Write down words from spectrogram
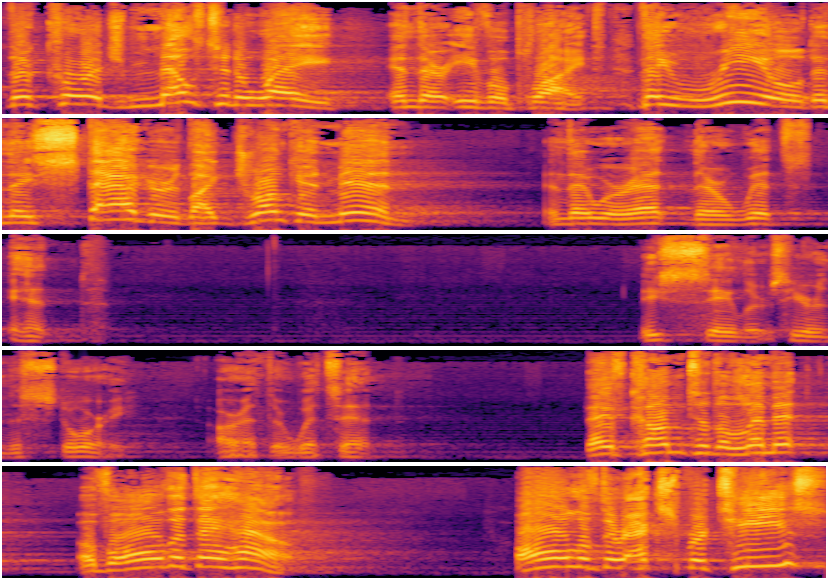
Their courage melted away in their evil plight. They reeled and they staggered like drunken men, and they were at their wits' end. These sailors here in this story are at their wits' end. They've come to the limit of all that they have, all of their expertise,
